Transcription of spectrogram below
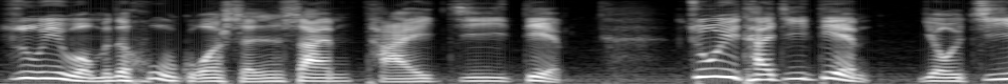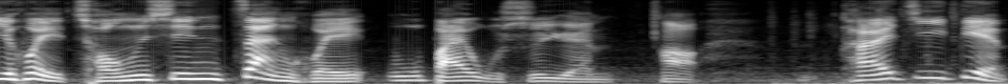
注意我们的护国神山台积电，注意台积电有机会重新站回五百五十元啊，台积电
